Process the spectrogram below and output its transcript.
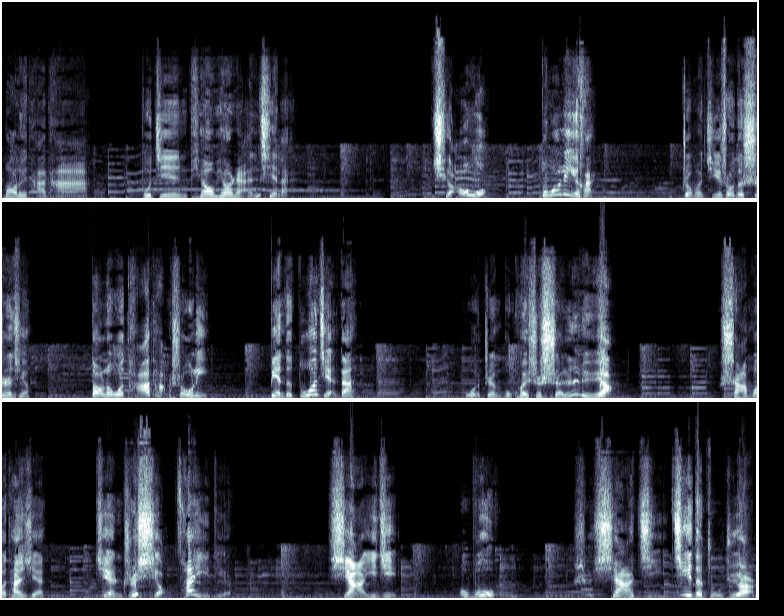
毛驴塔塔不禁飘飘然起来。瞧我，多厉害！这么棘手的事情，到了我塔塔手里，变得多简单。我真不愧是神驴呀！沙漠探险简直小菜一碟。下一季，哦不，是下几季的主角。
